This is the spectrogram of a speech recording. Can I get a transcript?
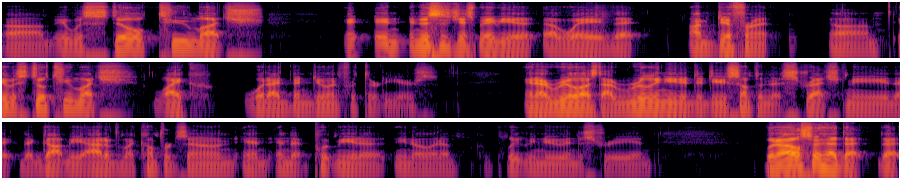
um, it was still too much, and, and this is just maybe a, a way that I'm different. Um, it was still too much like what I'd been doing for 30 years. And I realized I really needed to do something that stretched me, that, that got me out of my comfort zone, and, and that put me in a you know in a completely new industry. And but I also had that that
